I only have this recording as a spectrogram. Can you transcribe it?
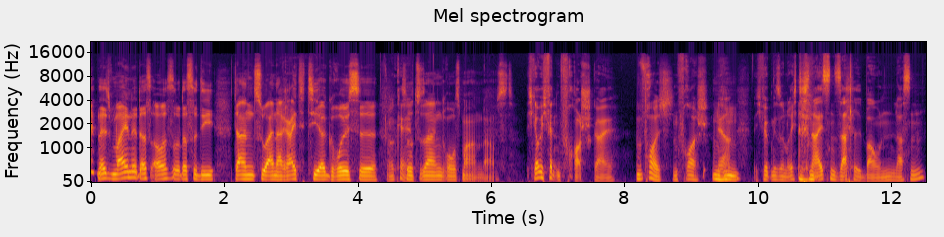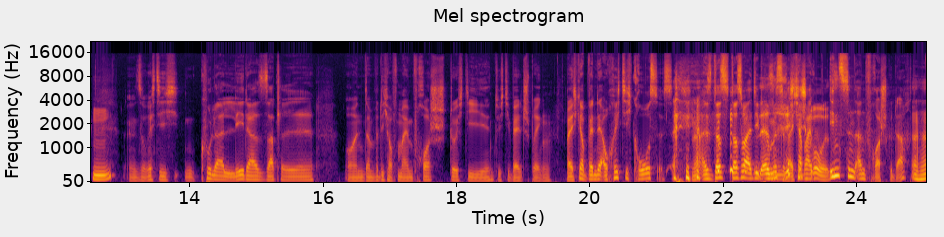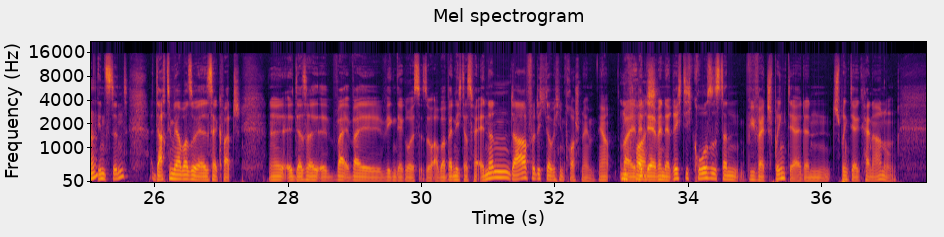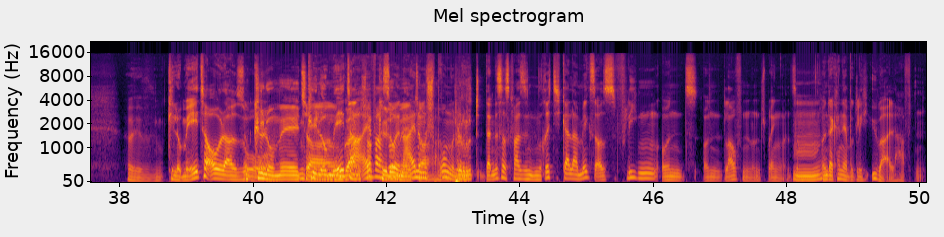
Na, ich meine das auch so, dass du die dann zu einer Reittiergröße Okay. sozusagen groß machen darfst. Ich glaube, ich fände einen Frosch geil. Ein Frosch. Ein Frosch, ja. Ich würde mir so einen richtig niceen Sattel bauen lassen. Äh, So richtig ein cooler Ledersattel. Und dann würde ich auf meinem Frosch durch die, durch die Welt springen. Weil ich glaube, wenn der auch richtig groß ist. Ne? Also das, das war halt die Prämisse. Ich habe halt groß. instant an Frosch gedacht. Instant. Dachte mir aber so, ja, das ist ja Quatsch. Ne, Das, äh, weil, weil wegen der Größe so. Aber wenn ich das verändern darf, würde ich, glaube ich, einen Frosch nehmen. Ja. Weil wenn der, wenn der richtig groß ist, dann, wie weit springt der? Dann springt der, keine Ahnung. Kilometer oder so. Ein Kilometer, Ein ein Kilometer, ganzer einfach so in einem Kilometer. Sprung. Und dann, ist das quasi ein richtig geiler Mix aus Fliegen und, und Laufen und Springen und so. Mhm. Und der kann ja wirklich überall haften.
